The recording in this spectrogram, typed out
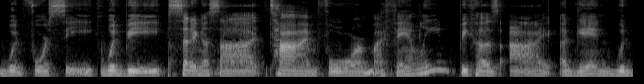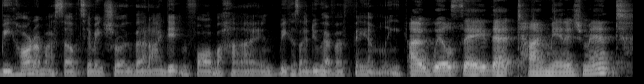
would foresee would be setting aside time for my family because I, again, would be hard on myself to make sure that I didn't fall behind because I do have a family. I will say that time management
